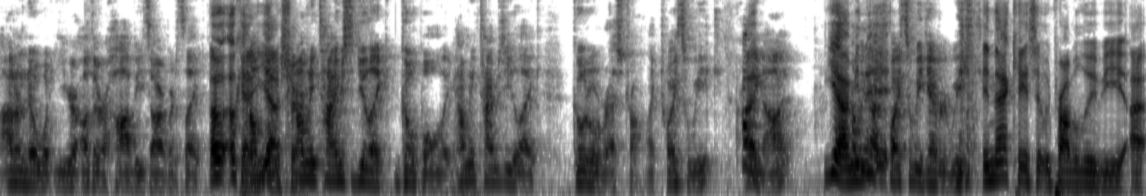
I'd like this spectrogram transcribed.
I don't know what your other hobbies are, but it's like oh, okay, how many, yeah, sure. How many times did you like go bowling? How many times do you like go to a restaurant? Like twice a week? Probably I- not. yeah, I Probably mean, not it- twice a week every week. in that case, it would probably be I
